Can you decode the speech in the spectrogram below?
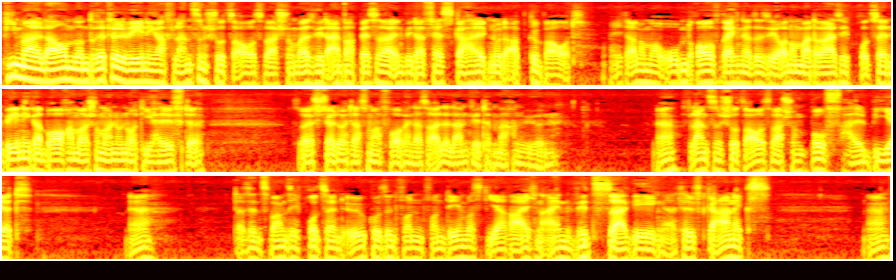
Pi mal Daumen so ein Drittel weniger Pflanzenschutzauswaschung, weil es wird einfach besser entweder festgehalten oder abgebaut. Wenn ich da nochmal oben drauf rechne, dass ich auch nochmal 30 Prozent weniger brauche, haben wir schon mal nur noch die Hälfte. So, jetzt stellt euch das mal vor, wenn das alle Landwirte machen würden. Ne? Pflanzenschutzauswaschung, buff, halbiert. Ne? Da sind 20 Prozent Öko, sind von, von dem, was die erreichen, ein Witz dagegen. Das hilft gar nichts. Ne?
